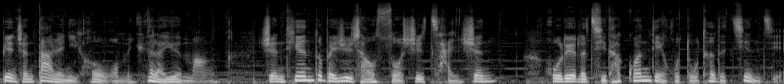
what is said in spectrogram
变成大人以后，我们越来越忙，整天都被日常琐事缠身，忽略了其他观点或独特的见解，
